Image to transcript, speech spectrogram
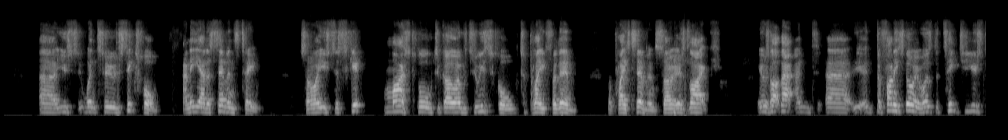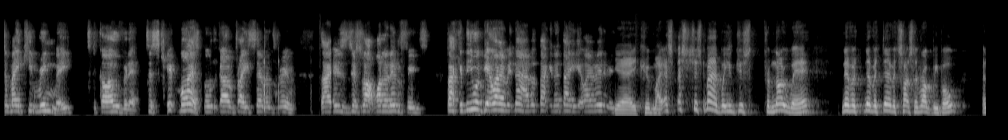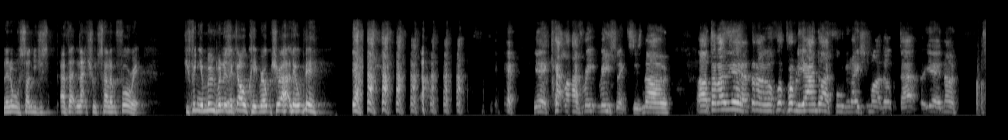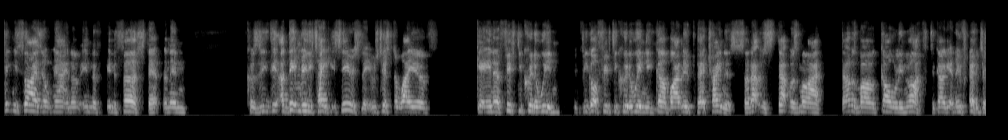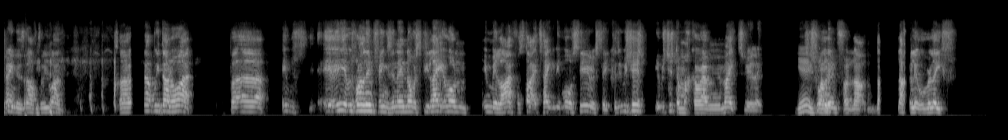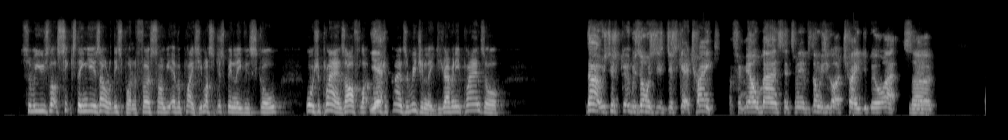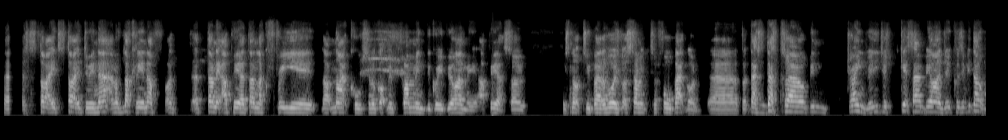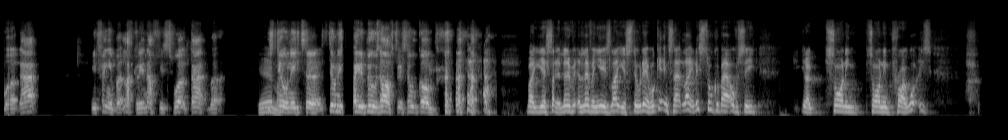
uh, used to, went to sixth form and he had a sevens team. So I used to skip my school to go over to his school to play for them and play sevens. So it was like it was like that. And uh, the funny story was the teacher used to make him ring me to go over there to skip my school to go and play sevens for him. So it was just like one of them things. back in you wouldn't get away with it now, but back in the day, you get away with anything. Yeah, you could, mate. That's, that's just mad. But you just from nowhere, never, never, never touched the rugby ball, and then all of a sudden you just have that natural talent for it. Do you think your movement as a goalkeeper helps you out a little bit? yeah, yeah, cat life re- reflexes. No, I don't know. Yeah, I don't know. Probably hand-eye coordination might have helped that, but yeah, no. I think my size helped me out in the in the, in the first step, and then because I didn't really take it seriously. It was just a way of getting a fifty quid a win. If you got fifty quid a win, you can go and buy a new pair of trainers. So that was that was my that was my goal in life to go get a new pair of trainers after we won. so that we done all right. But uh, it was it, it was one of them things, and then obviously later on in my life, I started taking it more seriously because it was just it was just a muck around with my mates, really. Yeah. just one of them for like, like, a little relief. So we was like 16 years old at this point, the first time you ever played. So you must have just been leaving school. What was your plans after? Like, what was your plans originally? Did you have any plans or? No, it was just it was always just get a trade. I think my old man said to me, as long as you got a trade, you'll be all right. So uh, I started started doing that, and I've luckily enough, I, I've done it up here. I've done like a three year like night course, and I've got my plumbing degree behind me up here. So it's not too bad. I've always got something to fall back on. Uh, but that's that's how I've been trained. Really, just get something behind you because if it don't work out, you're thinking. But luckily enough, it's worked out. But Yeah, you still need to still need to pay the bills after it's all gone. Right, yes, 11, 11 years later, you're still there. We'll get into that later. Let's talk about obviously, you know, signing signing pro. What is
